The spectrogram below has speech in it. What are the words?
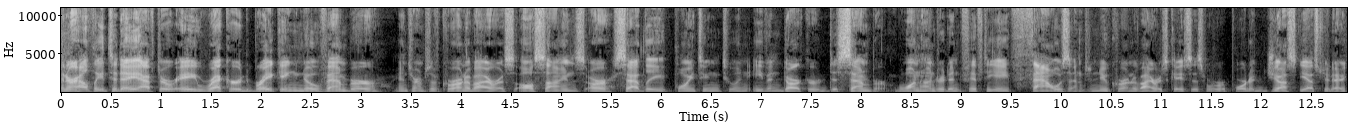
In our health lead today, after a record breaking November in terms of coronavirus, all signs are sadly pointing to an even darker December. 158,000 new coronavirus cases were reported just yesterday.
